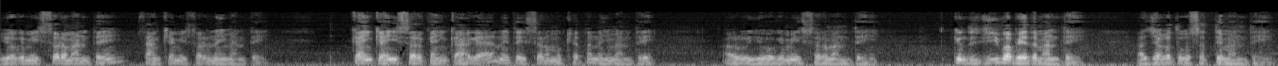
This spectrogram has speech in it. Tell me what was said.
योग में ईश्वर मानते हैं, सांख्य में ईश्वर नहीं मानते। कहीं कहीं ईश्वर कहीं कहा गया, नहीं तो ईश्वर मुख्यतः नहीं मानते। और योग में ईश्वर मानते हैं। किंतु जीव भेद मानते हैं और जगत को सत्य मानते हैं।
